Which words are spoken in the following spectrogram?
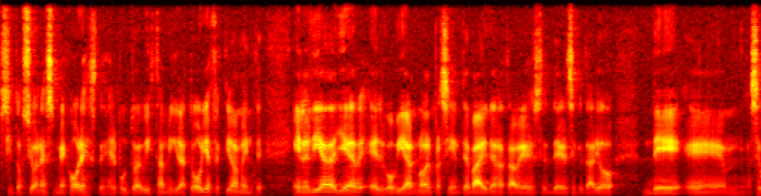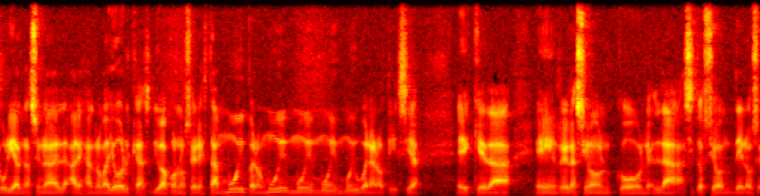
situaciones mejores desde el punto de vista migratorio, efectivamente. En el día de ayer, el gobierno del presidente Biden, a través del secretario de eh, Seguridad Nacional, Alejandro Mayorkas, dio a conocer esta muy, pero muy, muy, muy, muy buena noticia eh, que da en relación con la situación de los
